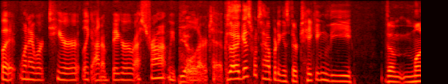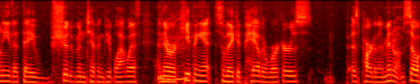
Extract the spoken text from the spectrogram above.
But when I worked here, like at a bigger restaurant, we Yeah. our tips. Because I guess what's happening is they're taking the the money that they should have been tipping people out with, and they were Mhm. keeping it so they could pay other workers as part of their minimum. So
